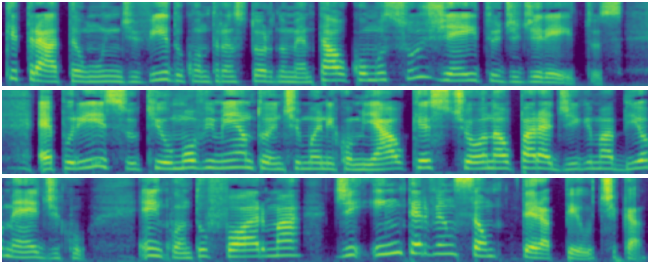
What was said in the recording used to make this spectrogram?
que tratam o indivíduo com transtorno mental como sujeito de direitos. É por isso que o movimento antimanicomial questiona o paradigma biomédico, enquanto forma de intervenção terapêutica.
